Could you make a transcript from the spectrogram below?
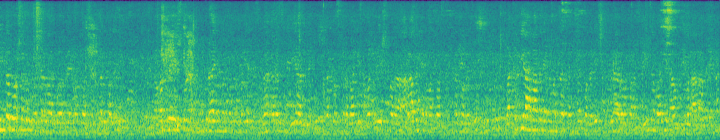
ಭಿತ್ತ ದೋಷಗಳು ಗೋಚರವಾಗಬಾರದು ಎನ್ನುವಂಥ ಸಂಕಲ್ಪದಲ್ಲಿ ನವಗ್ರಹೇಶ್ವರ ಅನುಗ್ರಹ ಎನ್ನುವಂಥದ್ದು ನಮಗೆ ಸುಧಾಕರ ಸಿದ್ಧಿಯಾಗಿದೆ ಅದಕ್ಕೋಸ್ಕರವಾಗಿ ನವಗ್ರಹೇಶ್ವರ ಆರಾಧನೆ ಎನ್ನುವಂಥ ಸಂಕಲ್ಪದಲ್ಲಿ ಪ್ರಕೃತಿ ಆರಾಧನೆ ಎನ್ನುವಂಥ ಸಂಕಲ್ಪದಲ್ಲಿ ಶಂಕರಾರೋಪಣ ಸಹಿತವಾಗಿ ನಾವು ದೇವರ ಆರಾಧನೆಯನ್ನು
